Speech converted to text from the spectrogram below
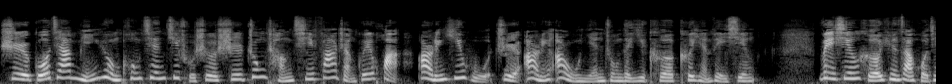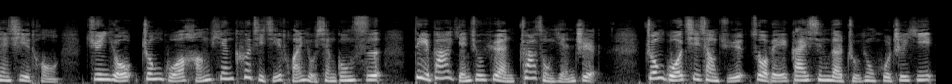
是国家民用空间基础设施中长期发展规划（二零一五至二零二五年）中的一颗科研卫星。卫星和运载火箭系统均由中国航天科技集团有限公司第八研究院抓总研制，中国气象局作为该星的主用户之一，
